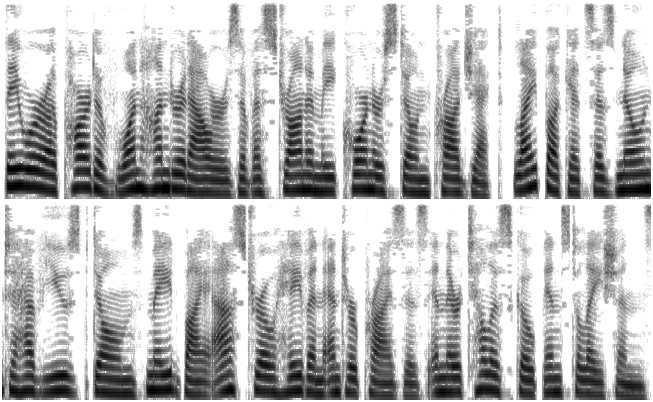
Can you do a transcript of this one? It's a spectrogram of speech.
They were a part of 100 Hours of Astronomy Cornerstone Project. Lightbuckets is known to have used domes made by Astro Haven Enterprises in their telescope installations.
